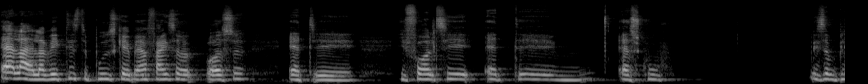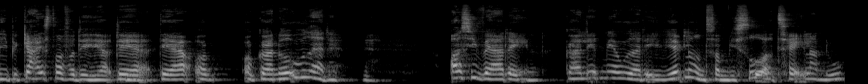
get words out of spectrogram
aller, aller vigtigste budskab er faktisk også, at øh, i forhold til at, øh, at skulle ligesom blive begejstret for det her, det er, mm. det er at, at gøre noget ud af det. Ja. Også i hverdagen. Gør lidt mere ud af det. I virkeligheden, som vi sidder og taler nu,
